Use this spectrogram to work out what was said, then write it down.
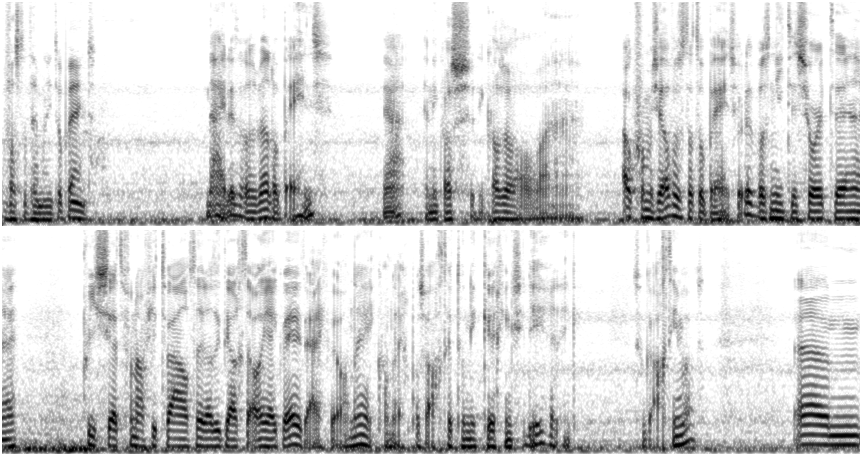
Of was dat helemaal niet opeens? Nee, dat was wel opeens. Ja, en ik was, ik was al... eh, ook voor mezelf was dat opeens hoor. Dat was niet een soort eh, preset vanaf je twaalfde... dat ik dacht, oh ja, ik weet het eigenlijk wel. Nee, ik kwam er echt pas achter toen ik eh, ging studeren, denk ik. Toen ik 18 was. Ehm,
